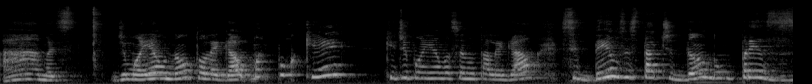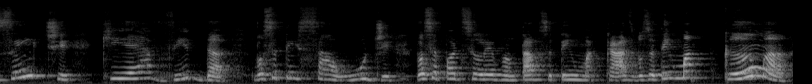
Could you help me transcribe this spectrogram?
ah, mas de manhã eu não tô legal. Mas por quê? Que de manhã você não está legal, se Deus está te dando um presente que é a vida. Você tem saúde, você pode se levantar, você tem uma casa, você tem uma cama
